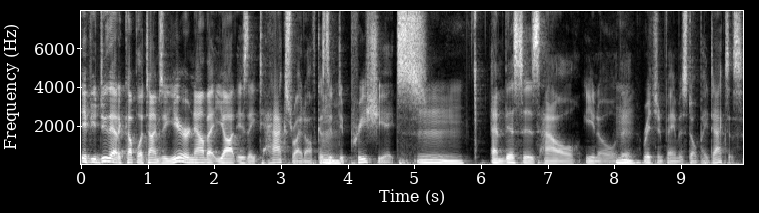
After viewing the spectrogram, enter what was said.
if you do that a couple of times a year, now that yacht is a tax write-off because it mm. depreciates. Mm. And this is how you know the mm. rich and famous don't pay taxes.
